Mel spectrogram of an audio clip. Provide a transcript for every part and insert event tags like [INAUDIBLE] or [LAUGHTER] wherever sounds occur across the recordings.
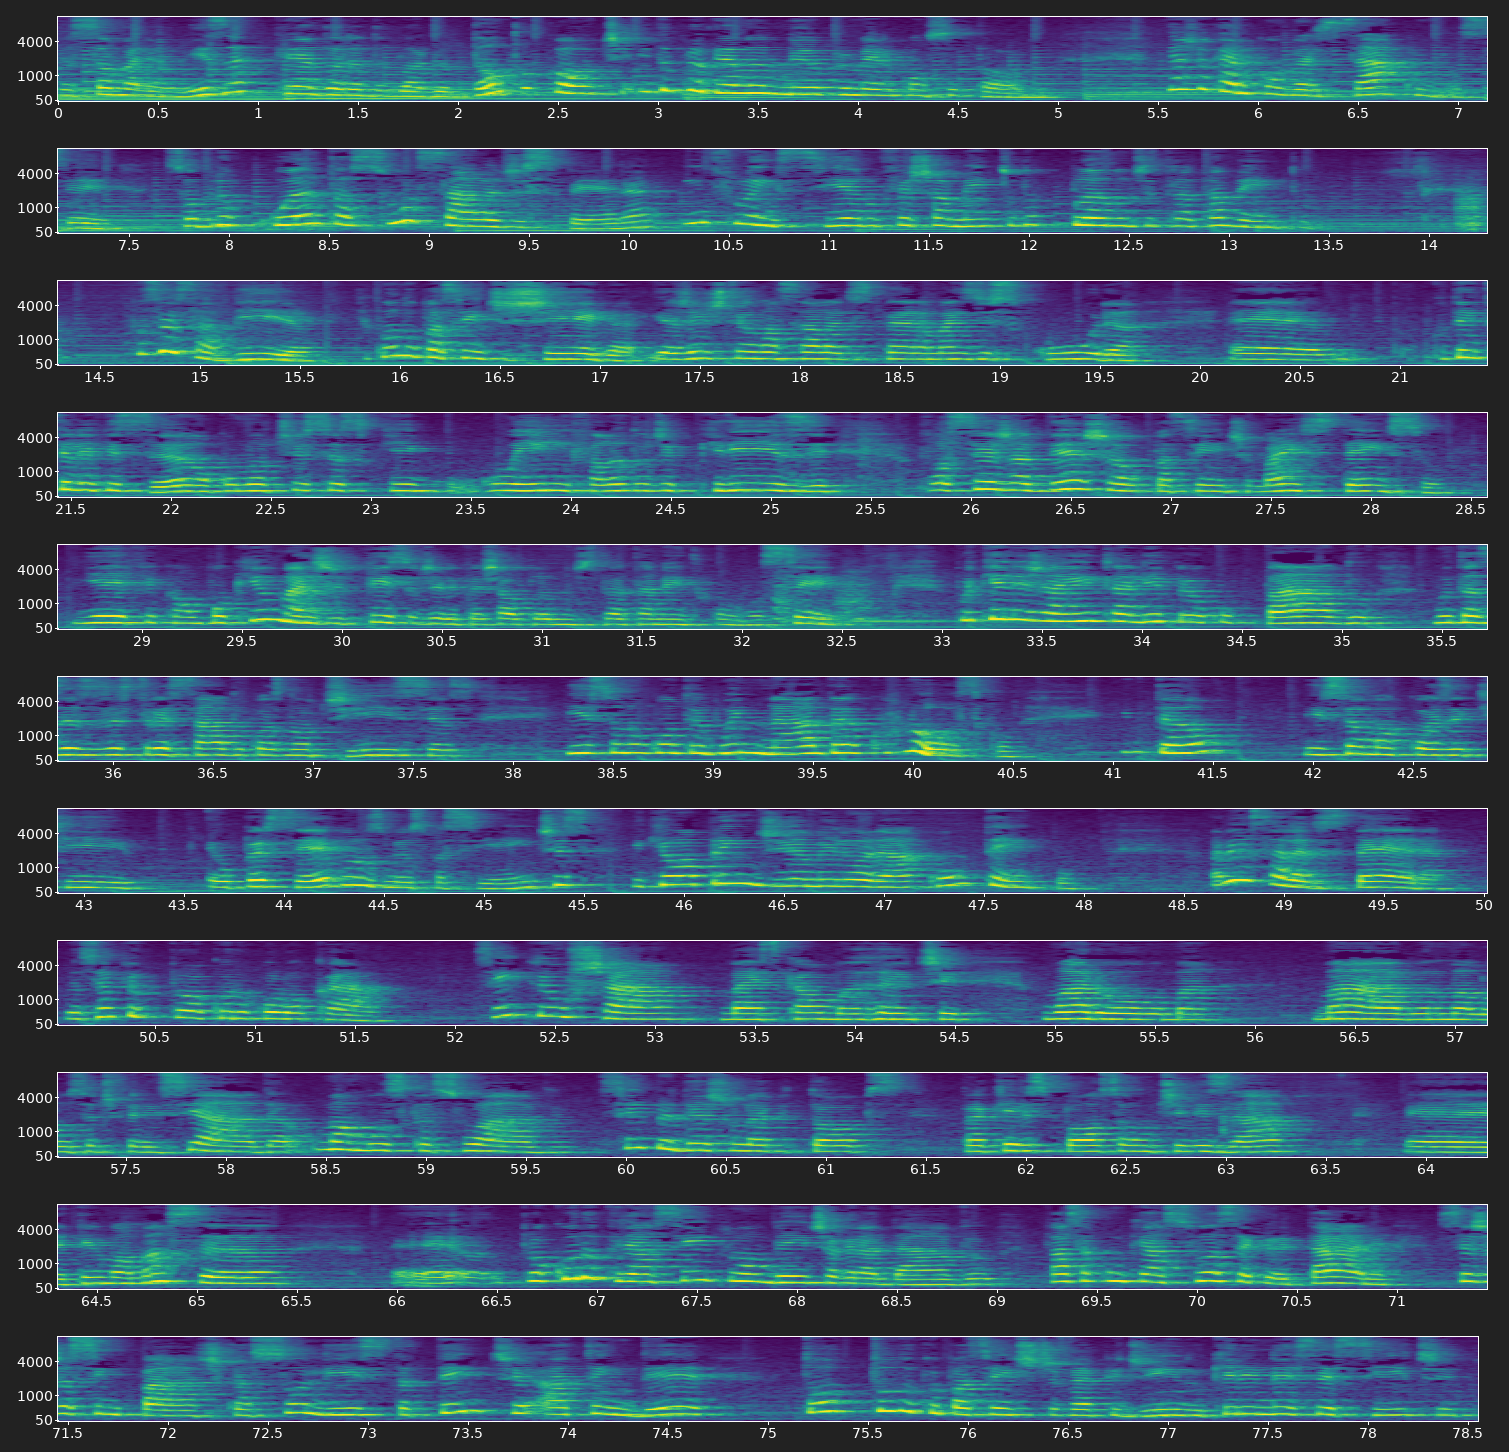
eu sou Maria Luísa, criadora do blog Odonto Coach e do programa Meu Primeiro Consultório. Hoje eu quero conversar com você sobre o quanto a sua sala de espera influencia no fechamento do plano de tratamento. Você sabia que quando o paciente chega e a gente tem uma sala de espera mais escura, é, tem televisão, com notícias que ruim, falando de crise, você já deixa o paciente mais tenso e aí fica um pouquinho mais difícil de ele fechar o plano de tratamento com você, porque ele já entra ali preocupado, muitas vezes estressado com as notícias. Isso não contribui nada [LAUGHS] conosco. Então, isso é uma coisa que eu percebo nos meus pacientes e que eu aprendi a melhorar com o tempo. A minha sala de espera, eu sempre procuro colocar sempre um chá mais calmante, um aroma, uma água numa louça diferenciada, uma música suave. Sempre deixo laptops para que eles possam utilizar. É, tem uma maçã. É, procuro criar sempre um ambiente agradável. Faça com que a sua secretária seja simpática, solista, tente atender todo, tudo que o paciente estiver pedindo, que ele necessite.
